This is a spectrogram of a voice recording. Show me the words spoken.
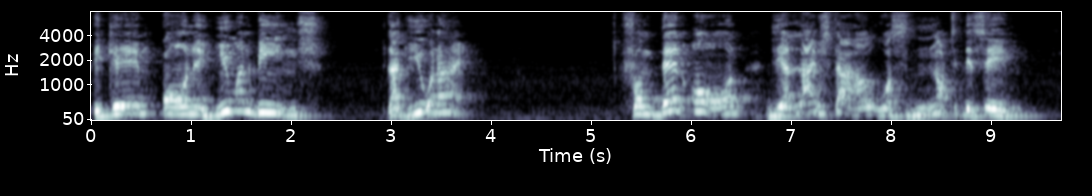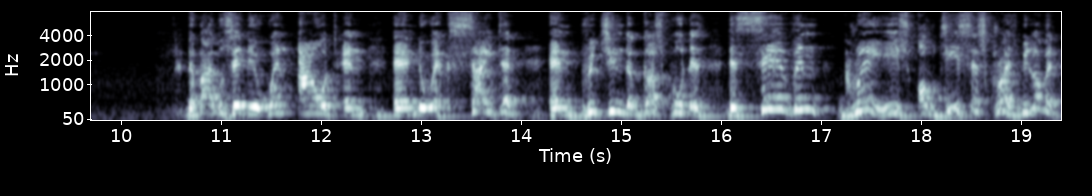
He came on human beings like you and I. From then on, their lifestyle was not the same. The Bible said they went out and, and they were excited and preaching the gospel, the, the saving grace of Jesus Christ. Beloved,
